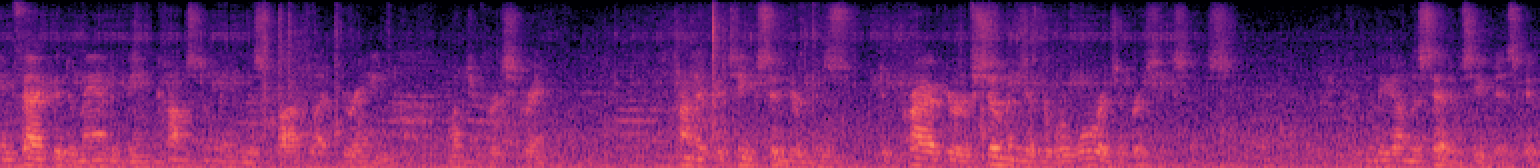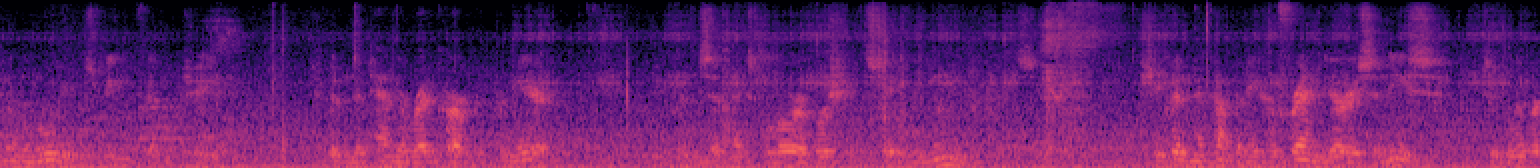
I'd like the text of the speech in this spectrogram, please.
in fact, the demand of being constantly in the spotlight drained much of her strength. Chronic fatigue syndrome deprived her of so many of the rewards of her success. She couldn't be on the set of Seabiscuit when the movie was being filmed. She, she couldn't attend the red carpet premiere. She couldn't sit next to Laura Bush at the State the She couldn't accompany her friend Gary Sinise to deliver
